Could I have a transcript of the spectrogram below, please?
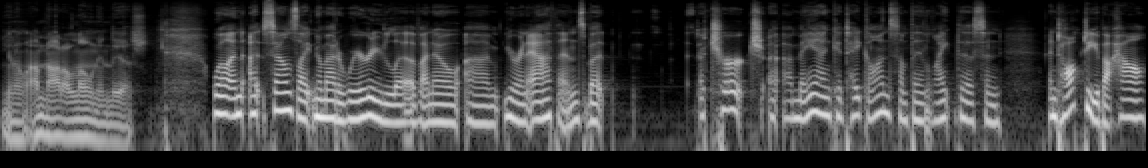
You know, I'm not alone in this. Well, and it sounds like no matter where you live, I know um, you're in Athens, but a church, a, a man can take on something like this and and talk to you about how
